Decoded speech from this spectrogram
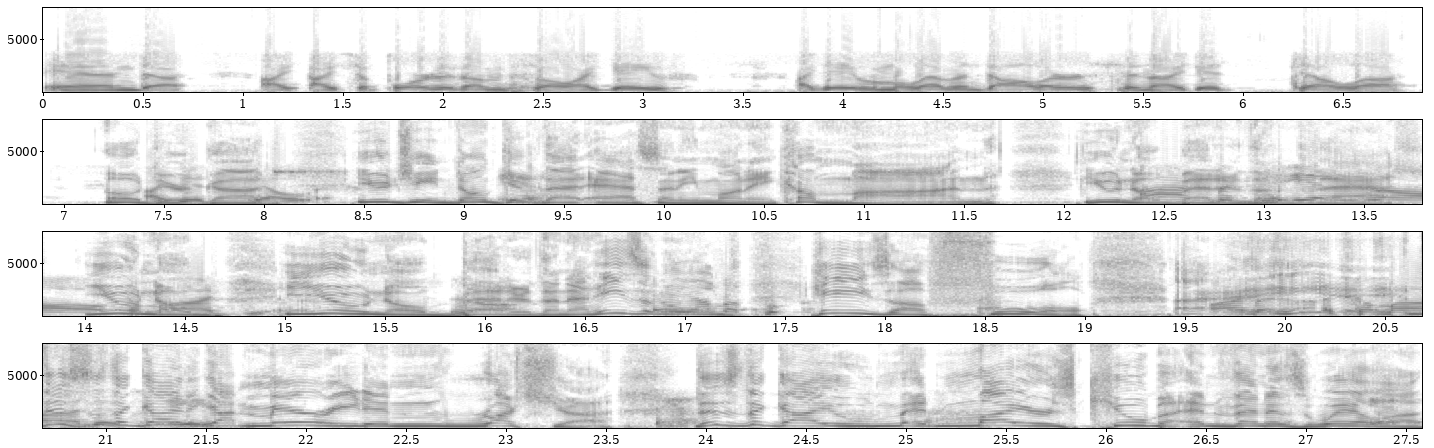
and uh, I, I supported them. so I gave I gave him eleven dollars and I did tell uh, Oh dear did God, tell- Eugene! Don't give Yeah. that ass any money. Come on, you know Ah, better than yeah, that. no, you know, on. you know better than that. He's an Hey, old. a he's a fool. Uh, he- come on, this is the guy that got married in Russia. This is the guy who admires Cuba and Venezuela.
